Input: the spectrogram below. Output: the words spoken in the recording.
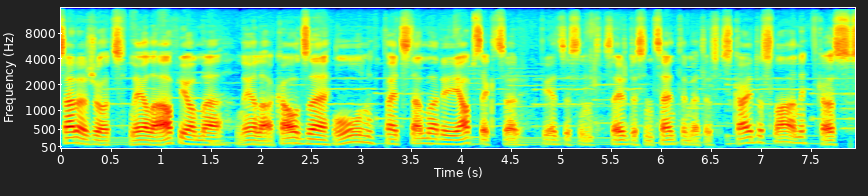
saražots lielā apjomā, lielā kaudzē un pēc tam arī apsekts ar 50-60 cm skaidu slāni, kas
